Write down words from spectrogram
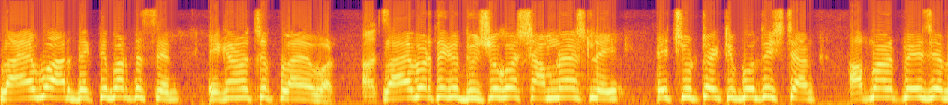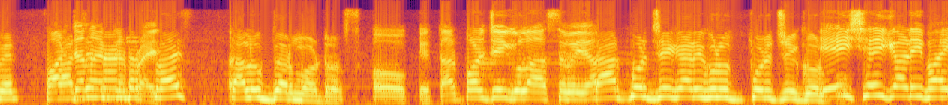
ফ্লাইওভার দেখতে পারতেছেন? এখানে হচ্ছে ফ্লাইওভার। আচ্ছা। ফ্লাইওভার থেকে দুশো গজ সামনে আসলেই এই ছোট্ট একটি প্রতিষ্ঠান আপনারা পেয়ে যাবেন। এন্টারপ্রাইজ তালুকদার মোটরস। ওকে তারপর যেগুলো আছে ভাইয়া? তারপর যে গাড়িগুলো পরিচয় করব। এই সেই গাড়ি ভাই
